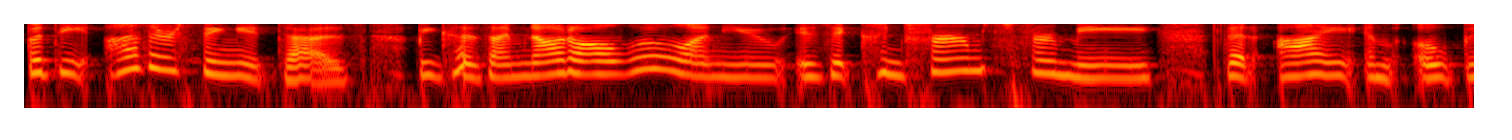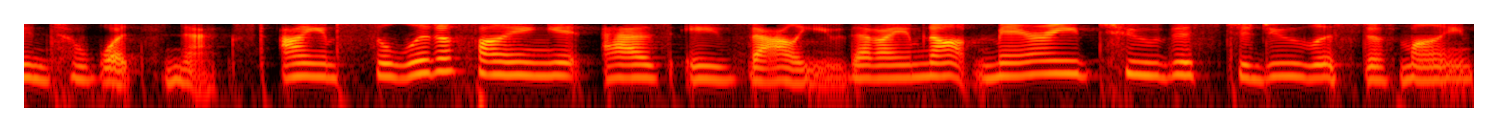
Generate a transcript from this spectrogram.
But the other thing it does, because I'm not all woo on you, is it confirms for me that I am open to what's next. I am solidifying it as a value, that I am not married to this to do list of mine,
